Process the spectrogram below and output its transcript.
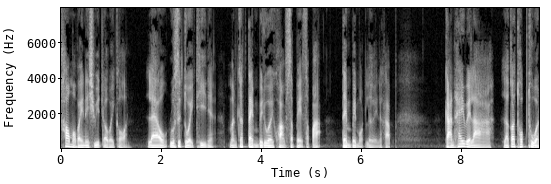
เข้ามาไว้ในชีวิตเอาไว้ก่อน แล้วรู้สึกตัวอีกทีเนี่ยมันก็เต็มไปด้วยความสเปะสปะ เต็มไปหมดเลยนะครับ การให้เวลาแล้วก็ทบทวน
